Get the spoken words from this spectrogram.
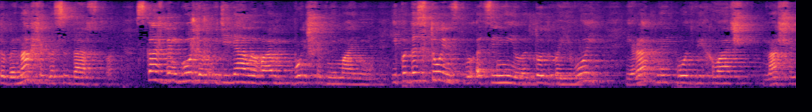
чтобы наше государство с каждым годом уделяло вам больше внимания и по достоинству оценило тот боевой и ратный подвиг ваш, нашей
